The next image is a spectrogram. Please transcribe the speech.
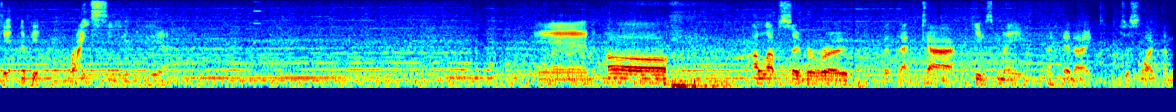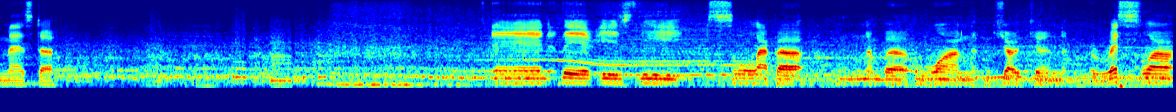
Getting a bit racy in here. And oh, I love Subaru, but that car gives me a headache, just like the Mazda. And there is the slapper number one, Jokin Wrestler.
